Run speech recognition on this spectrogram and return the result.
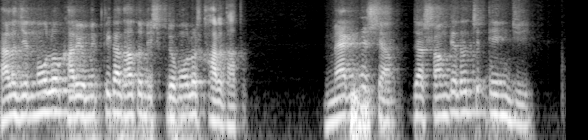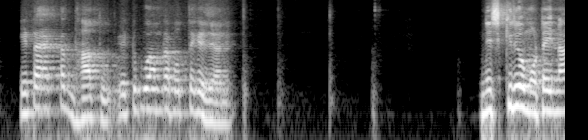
হ্যালোজেন মৌল ক্ষারীয় মৃত্তিকা ধাতু, নিষ্ক্রিয় মৌল ক্ষার ধাতু। ম্যাগনেশিয়াম যার সংকেত হচ্ছে এমজি এটা একটা ধাতু, এটুকু আমরা প্রত্যেকে জানি। নিষ্ক্রিয় মোটেই না,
